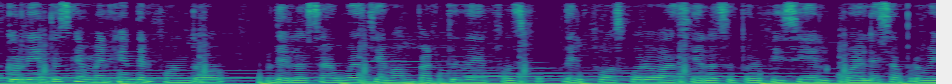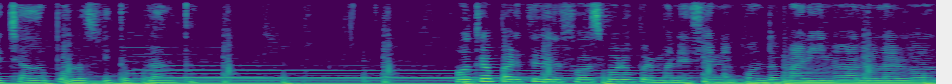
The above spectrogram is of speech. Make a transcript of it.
corrientes que emergen del fondo de las aguas llevan parte del fósforo hacia la superficie, el cual es aprovechado por los fitoplancton. Otra parte del fósforo permanece en el fondo marino a lo largo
